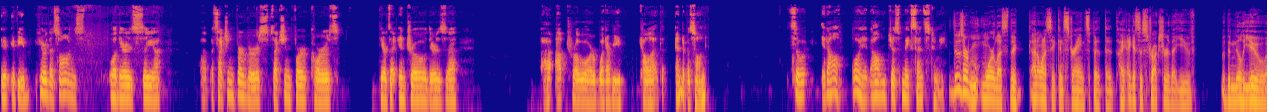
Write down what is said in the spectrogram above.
if, you hear the songs, well, there's a, uh, a section for verse, section for chorus. There's an intro. There's a, a outro or whatever you call it, the end of a song. So it all boy, it all just makes sense to me. Those are more or less the I don't want to say constraints, but the I, I guess the structure that you've the milieu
